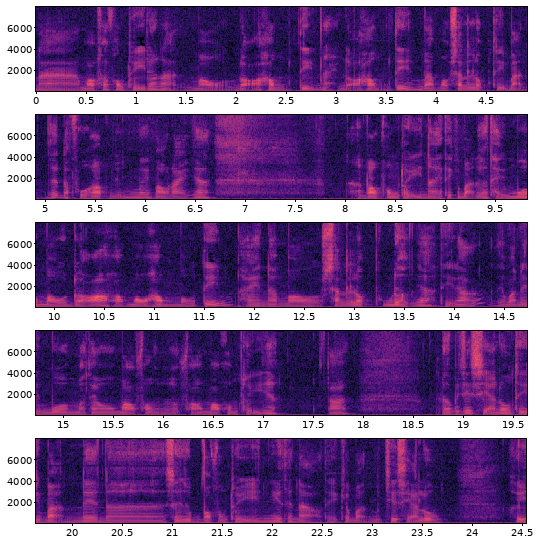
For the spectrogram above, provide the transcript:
là màu sắc phong thủy đó là màu đỏ hồng tím này đỏ hồng tím và màu xanh lục thì bạn rất là phù hợp những mấy màu này nhé. Vòng phong thủy này thì các bạn có thể mua màu đỏ hoặc màu hồng màu tím hay là màu xanh lục cũng được nhá thì đó các bạn nên mua mà theo màu phong, phong màu phong thủy nhá đó. Rồi mình chia sẻ luôn thì bạn nên uh, sử dụng vòng phong thủy như thế nào thì các bạn mình chia sẻ luôn khi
